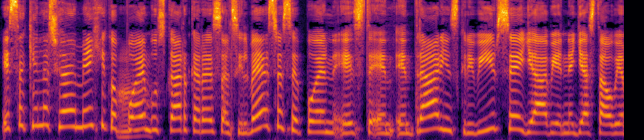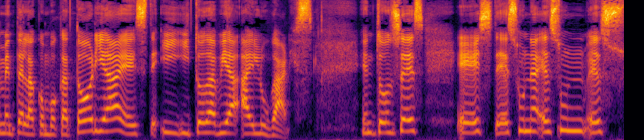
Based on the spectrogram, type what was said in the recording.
Es aquí en la Ciudad de México. Ah. Pueden buscar carreras al silvestre, se pueden este, en- entrar, inscribirse. Ya viene, ya está obviamente la convocatoria, este, y, y todavía hay lugares. Entonces, este es una, es un, es,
